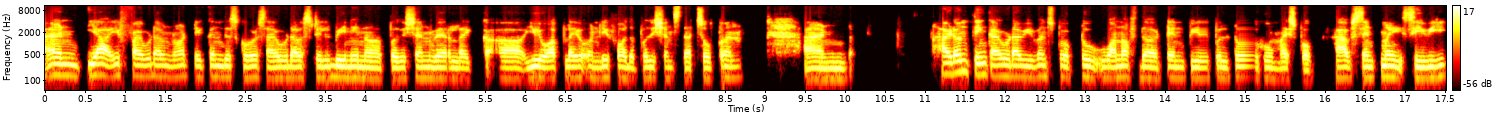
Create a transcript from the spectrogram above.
And yeah, if I would have not taken this course, I would have still been in a position where like uh, you apply only for the positions that's open and I don't think I would have even spoke to one of the 10 people to whom I spoke. I have sent my CV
